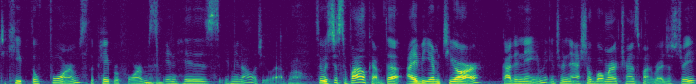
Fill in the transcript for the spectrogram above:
to keep the forms, the paper forms, mm-hmm. in his immunology lab. Wow. So it was just a file cabinet. The IBMTR got a name, International Bone Marrow Transplant Registry,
